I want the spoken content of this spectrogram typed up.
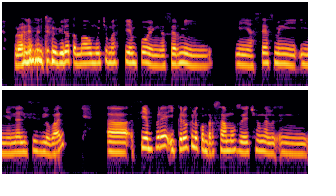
probablemente me hubiera tomado mucho más tiempo en hacer mi, mi assessment y, y mi análisis global. Ah, siempre, y creo que lo conversamos, de hecho, en el, en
